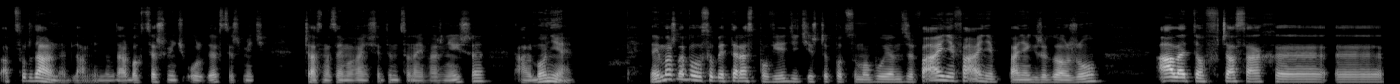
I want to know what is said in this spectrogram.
absurdalne dla mnie. No, albo chcesz mieć ulgę, chcesz mieć czas na zajmowanie się tym, co najważniejsze, albo nie. No i można było sobie teraz powiedzieć, jeszcze podsumowując, że fajnie, fajnie, panie Grzegorzu, ale to w czasach e, e,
